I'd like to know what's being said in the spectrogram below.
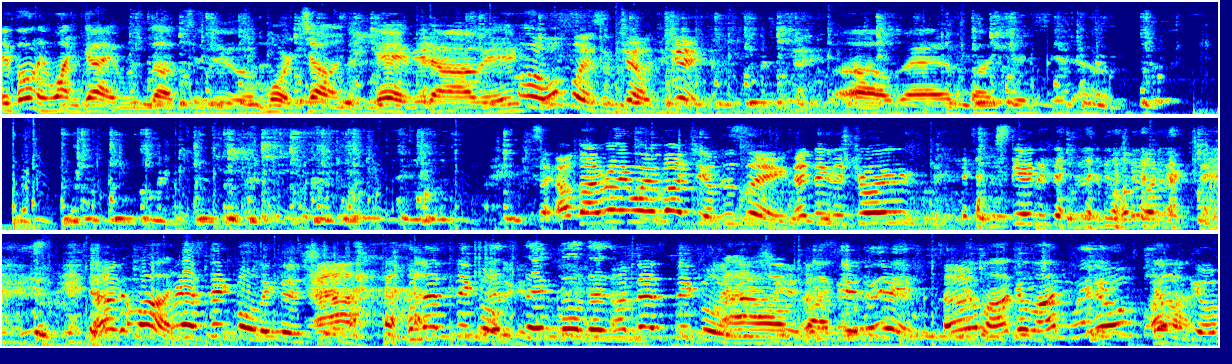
If only one guy would love to do a more challenging game, you know what I mean? Oh, we'll play some challenging games. Oh man, fuck this shit out. It's like, I'm not really worried about you, I'm just saying. That thing destroyer, I'm scared to death of that motherfucker. Come on. We're not stick folding this shit. Ah. I'm not stick folding it. this. I'm not stick folding Ah, Oh, shit. fuck Let's see it it. Huh? Come on, come on. No, I Come don't on. give a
